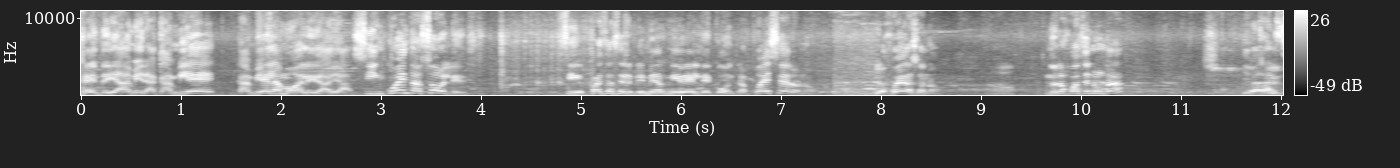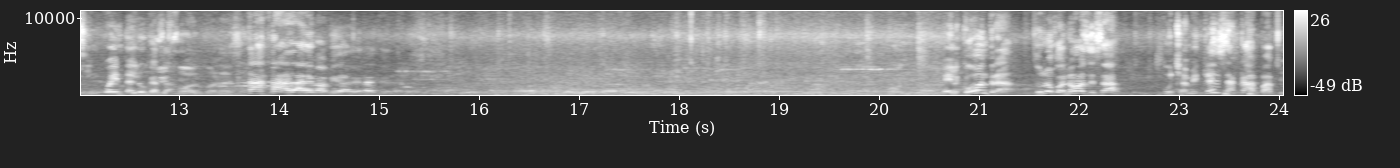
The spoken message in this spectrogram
Gente, ya, mira, cambié, cambié la modalidad ya. 50 soles. Si pasas el primer nivel de contra. ¿Puede ser o no? ¿Lo juegas o no? No. ¿No lo jugaste nunca? Te iba a dar 50 lucas. Muy ¿ah? joven para eso. dale, papi, dale, gracias. El contra, tú lo conoces, ¿ah? Escúchame, ¿qué haces acá, papi?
